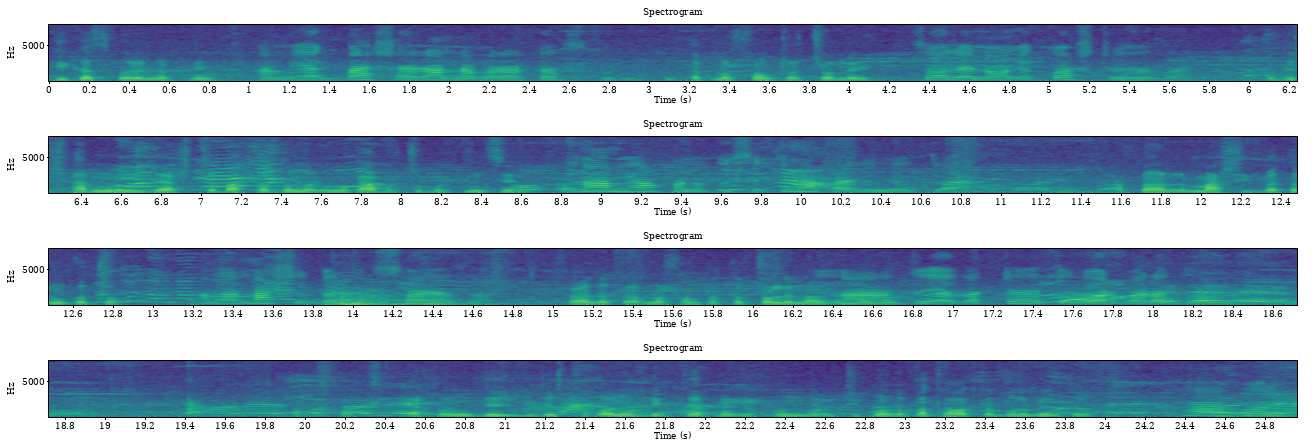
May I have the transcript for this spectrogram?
কি কাজ করেন আপনি? আমি এক বাসায় রান্না বাড়ার কাজ করি। কিন্তু আপনার সংসার চলে? চলে না অনেক কষ্ট হয়ে যায়। ওই যে সামনে ঈদ আসছে বাচ্চার জন্য কোনো কাপড় চোপড় কিনছেন? না আমি এখনও কিছু কিনা পারি নাই তো। আপনার মাসিক বেতন কত? আমার মাসিক বেতন ছয় হাজার। ছয় হাজার টাকা আপনার সংসার তো চলে না না দুই হাজার টাকা তো ঘর ভাড়া দেওয়া লাগে। আচ্ছা আচ্ছা। এখন দেশ বিদেশ থেকে অনেক ব্যক্তি আপনাকে ফোন দেবে। ঠিক মতো কথাবার্তা বলবেন তো। হ্যাঁ বলব।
